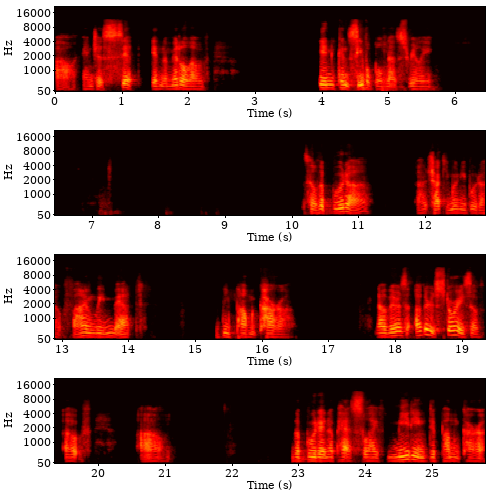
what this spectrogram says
uh, and just sit in the middle of inconceivableness, really. So the Buddha, uh, Shakyamuni Buddha, finally met Dipamkara. Now there's other stories of, of um, the Buddha in a past life meeting Dipamkara,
